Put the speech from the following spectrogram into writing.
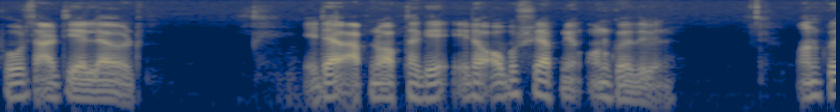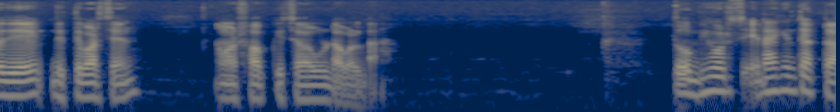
ফোর্স আরটিএল ল্যাওয়েট এটা আপনার অফ থাকে। এটা অবশ্যই আপনি অন করে দেবেন। অন করে দিয়ে দেখতে পাচ্ছেন, আমার সব কিছু উল্টাপাল্টা। তো ভিওর্স এটা কিন্তু একটা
